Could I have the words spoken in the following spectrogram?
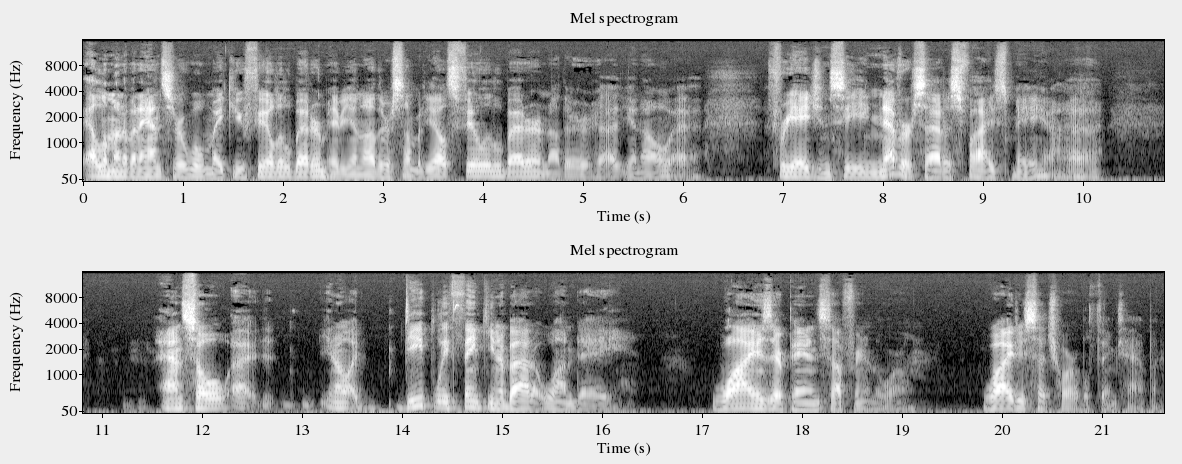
element of an answer will make you feel a little better. Maybe another, somebody else feel a little better. Another, uh, you know, uh, free agency never satisfies me. Uh, and so, uh, you know, deeply thinking about it one day, why is there pain and suffering in the world? Why do such horrible things happen?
